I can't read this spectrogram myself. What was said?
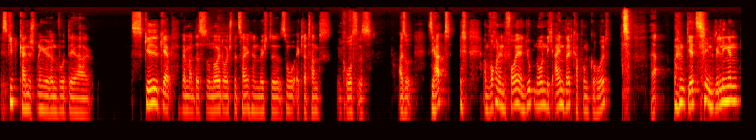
Es gibt keine Springerin, wo der Skill Gap, wenn man das so neudeutsch bezeichnen möchte, so eklatant groß ist. Also sie hat am Wochenende vorher in Jubnon nicht einen Weltcup-Punkt geholt. Ja. Und jetzt in Willingen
